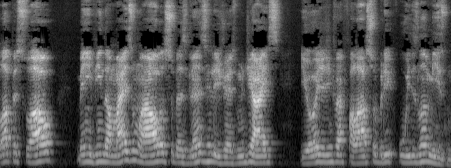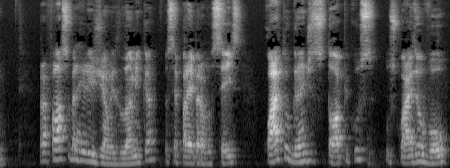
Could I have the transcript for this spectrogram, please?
Olá pessoal, bem-vindo a mais uma aula sobre as grandes religiões mundiais e hoje a gente vai falar sobre o islamismo. Para falar sobre a religião islâmica, eu separei para vocês quatro grandes tópicos, os quais eu vou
